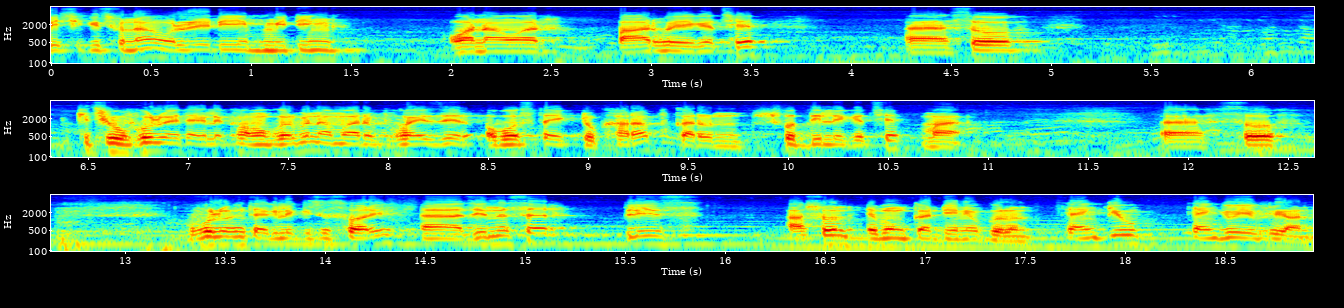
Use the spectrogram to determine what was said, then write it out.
বেশি কিছু না অলরেডি মিটিং ওয়ান আওয়ার পার হয়ে গেছে। সো কিছু ভুল হয়ে থাকলে ক্ষমা করবেন। আমার ভয়েসের অবস্থা একটু খারাপ কারণ সর্দি লেগেছে মা। সো ভুল হয়ে থাকলে কিছু সরি জিন্না স্যার প্লিজ আসুন এবং কন্টিনিউ করুন। Thank you thank you everyone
